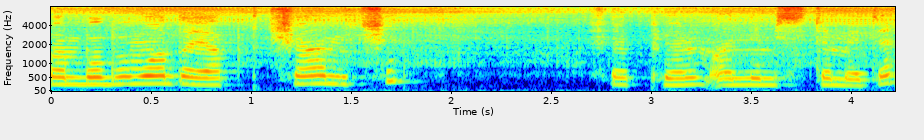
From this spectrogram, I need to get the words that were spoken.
Ben, babama da yapacağım için şey yapıyorum. Annem istemedi.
